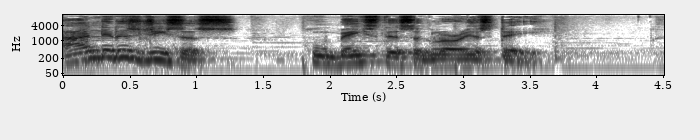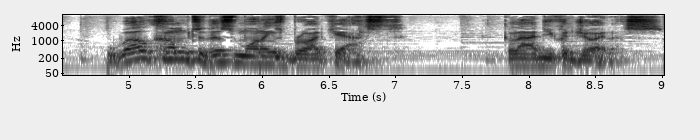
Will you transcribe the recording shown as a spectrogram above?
And it is Jesus who makes this a glorious day. Welcome to this morning's broadcast. Glad you could join us.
